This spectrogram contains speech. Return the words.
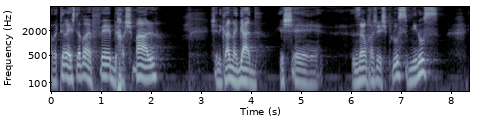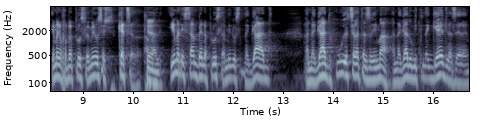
אבל תראה, יש דבר יפה בחשמל, שנקרא נגד. יש אה, זרם חשמל, יש פלוס, מינוס. אם אני מחבר פלוס ומינוס, יש קצר. כן. אבל אם אני שם בין הפלוס למינוס נגד, הנגד הוא יוצר את הזרימה. הנגד הוא מתנגד לזרם.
